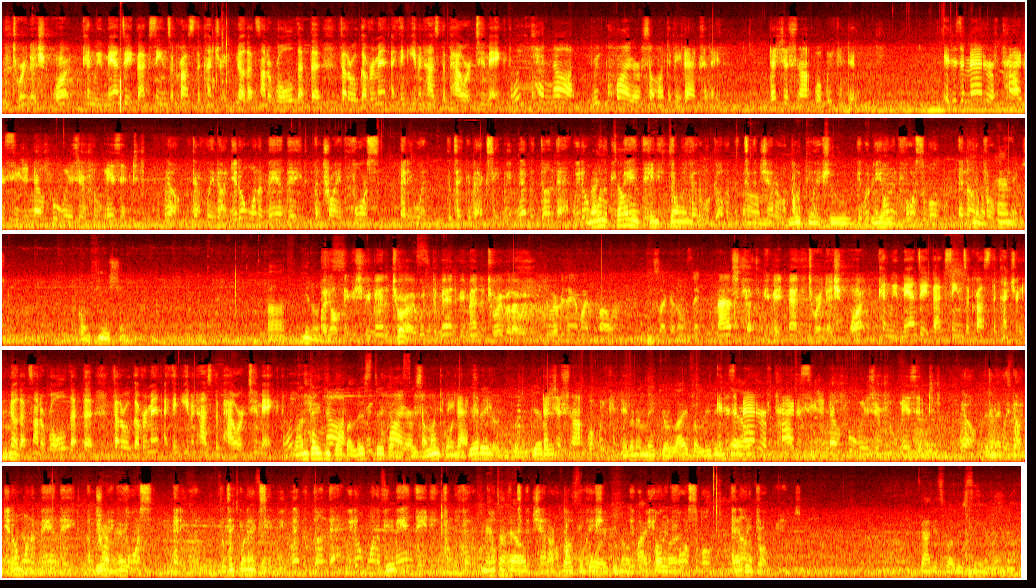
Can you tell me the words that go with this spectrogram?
Mandatory nationwide. Can we mandate vaccines across the country? No, that's not a role that the federal government, I think, even has the power to make. We cannot require someone to be vaccinated. That's just not what we can do. It is a matter of privacy to know who is or who isn't. No, definitely not. You don't want to mandate and try and force anyone to take a vaccine. We've never done that. We don't want to be mandating from the federal government to um, the general population. It would be unenforceable and not you know, appropriate. Panic, confusion. Uh, you know. I don't think it should be mandatory. Yes. I wouldn't demand to be mandatory, but I would do everything in my power. It's like I don't think masks have to be made mandatory nationwide. Can we mandate vaccines across the country? No, that's not a role that the federal government, I think, even has the power to make. We One day you go ballistic and say you're going to get it or you're going to get that's it. That's just not what we can do. You're going to make your life a living hell. It is hell. a matter of privacy to know who is or who isn't. No, the definitely not. You don't want to mandate and try and force anyone so to take a. We've never done that. We don't want to be mandating from the federal Mental government health to the general across population. the board, you know, it bipolar, would be unenforceable and not appropriate. That is what we're seeing right now.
